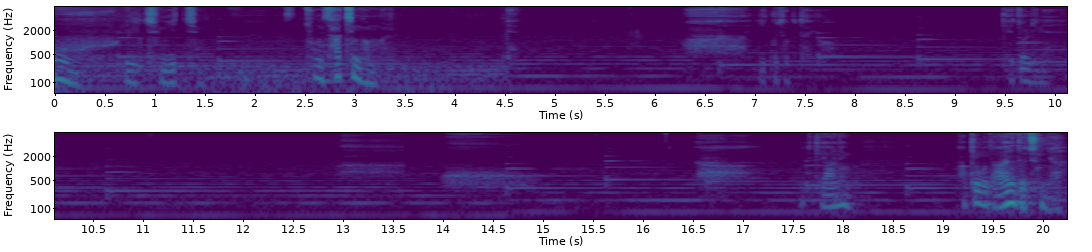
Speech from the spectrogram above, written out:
오, 1층, 2층, 총 4층 건물. 예. 와, 입구서부터 이거 개 쫄리네. 오. 야, 어떻게 안에 밖에보다 안이 더 춥냐?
